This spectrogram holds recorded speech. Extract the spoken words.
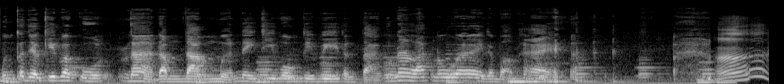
มึงก็จะคิดว่ากูหน้าดำๆเหมือนในทีวงทีวีต่างๆ กูน่ารักนะเว้ยจะบอกให้ Huh?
